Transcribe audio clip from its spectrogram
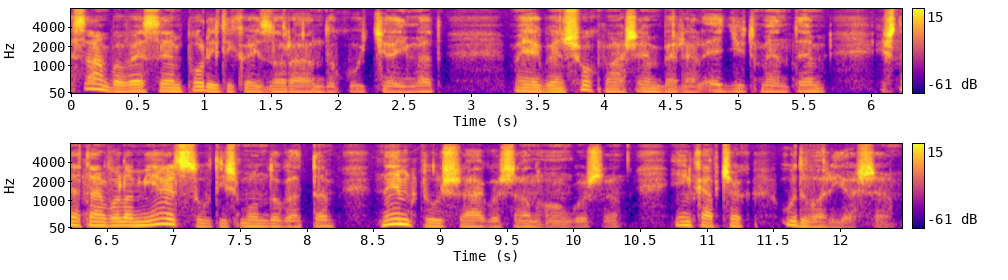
Számba veszem politikai zarándok útjaimat, melyekben sok más emberrel együtt mentem, és netán valami elszót is mondogattam, nem túlságosan hangosan, inkább csak udvariasan.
